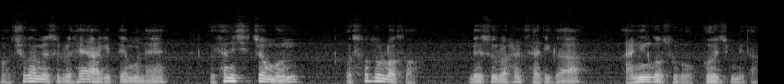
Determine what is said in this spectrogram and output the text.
어, 추가 매수를 해야 하기 때문에 그 현 시점은 그 서둘러서 매수를 할 자리가 아닌 것으로 보여집니다.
